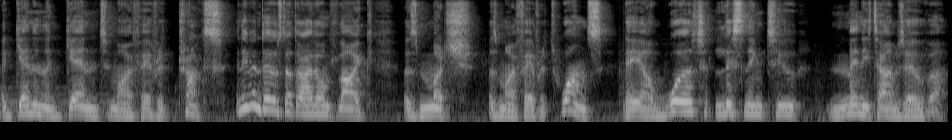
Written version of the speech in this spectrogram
again and again to my favorite tracks, and even those that I don't like as much as my favorite ones, they are worth listening to many times over.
